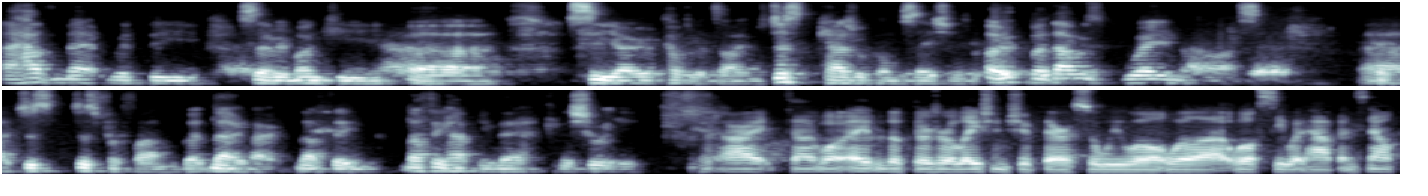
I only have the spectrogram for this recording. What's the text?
I have met with the SurveyMonkey uh, CEO a couple of times, just casual conversations. Oh, but that was way in the past. Uh, just just for fun. But no, no, nothing, nothing happening there. I can assure you. All right. So, well, hey, look, there's a relationship there, so we will we'll uh, we'll see what happens. Now,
